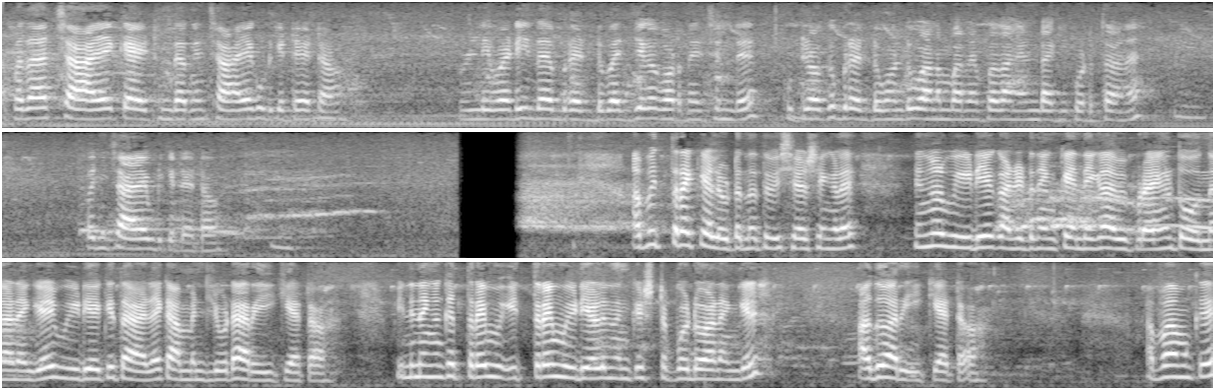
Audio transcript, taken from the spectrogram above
അപ്പോൾ അതാ ചായയൊക്കെ ആയിട്ടുണ്ട്. അങ്ങനെ ചായ കുടിക്കട്ടെ കേട്ടോ. ഉള്ളിവടി ഇതാ ബ്രെഡ് ബജ്ജിയൊക്കെ കുറഞ്ഞ് വെച്ചിട്ടുണ്ട്. കുട്ടികൾക്ക് ബ്രെഡ് കൊണ്ട് വേണം പറഞ്ഞപ്പോൾ അത് അങ്ങനെ ഉണ്ടാക്കി കൊടുത്താണ് അപ്പൊ ഇനി ചായ കുടിക്കട്ടെ കേട്ടോ. അപ്പോൾ ഇത്രയൊക്കെയല്ലോ ഇന്നത്തെ വിശേഷങ്ങൾ നിങ്ങൾ വീഡിയോ കണ്ടിട്ട് നിങ്ങൾക്ക് എന്തെങ്കിലും അഭിപ്രായങ്ങൾ തോന്നുകയാണെങ്കിൽ വീഡിയോയ്ക്ക് താഴെ കമന്റിലൂടെ അറിയിക്കുക കേട്ടോ. പിന്നെ നിങ്ങൾക്ക് ഇത്രയും ഇത്രയും വീഡിയോകൾ നിങ്ങൾക്ക് ഇഷ്ടപ്പെടുവാണെങ്കിൽ അതും അറിയിക്കുക കേട്ടോ. അപ്പോൾ നമുക്ക്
